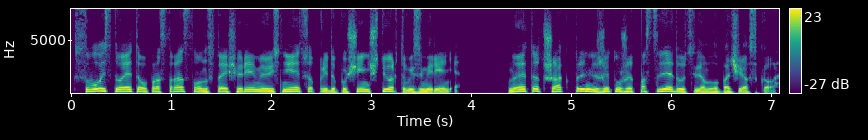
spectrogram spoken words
Свойства этого пространства в настоящее время уясняются при допущении четвертого измерения. Но этот шаг принадлежит уже последователям Лобачевского.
